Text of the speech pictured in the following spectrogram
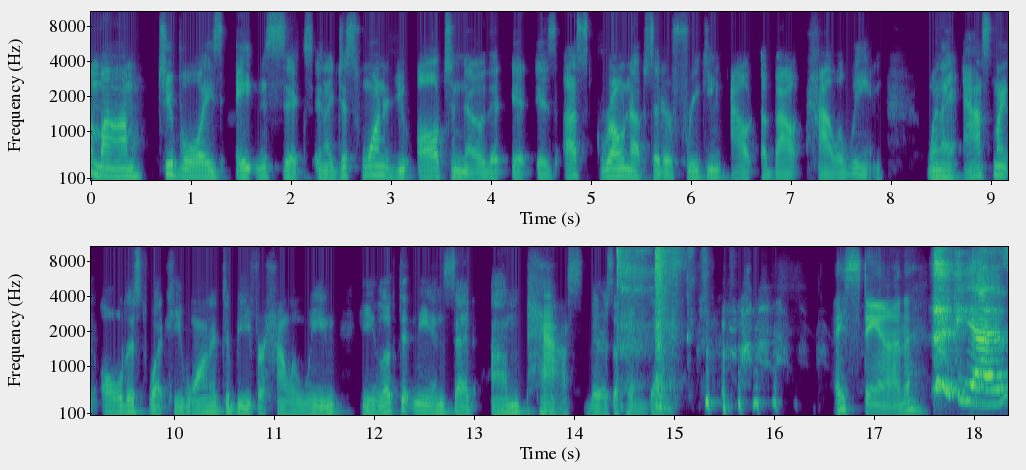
a mom, two boys, eight and six, and I just wanted you all to know that it is us grown-ups that are freaking out about Halloween. When I asked my oldest what he wanted to be for Halloween, he looked at me and said, "Um, pass. There's a pandemic." I stan. yes.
